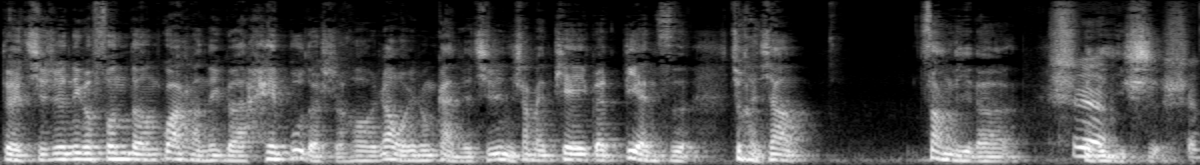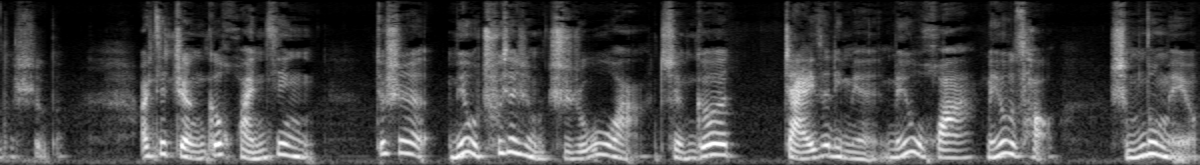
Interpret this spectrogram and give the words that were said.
对，其实那个风灯挂上那个黑布的时候，让我有一种感觉，其实你上面贴一个垫字，就很像葬礼的那个仪式。是的，是的。而且整个环境就是没有出现什么植物啊，整个宅子里面没有花，没有草，什么都没有，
